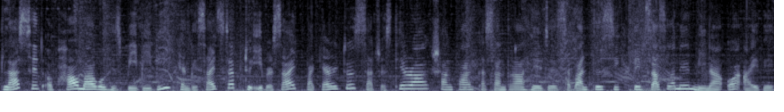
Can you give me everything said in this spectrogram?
The last hit of Haohmaru his BBB can be sidestepped to either side by characters such as Tira, Xianghua, Cassandra, Hilde, Cervantes, Siegfried, Zasalamel, Mina or Ivy.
